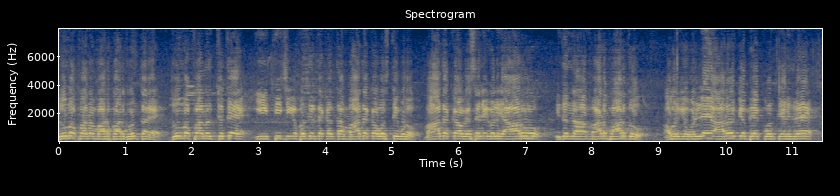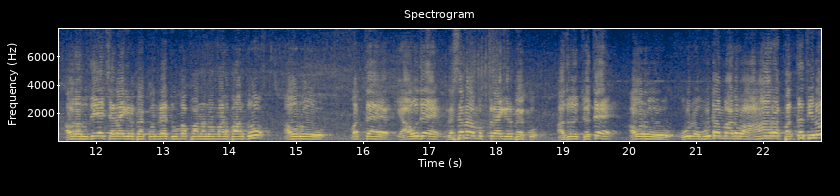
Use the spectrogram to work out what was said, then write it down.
ಧೂಮಪಾನ ಮಾಡಬಾರದು ಅಂತಾರೆ. ಧೂಮಪಾನದ ಜೊತೆ ಈ ಇತ್ತೀಚೆಗೆ ಬಂದಿರತಕ್ಕಂತ ಮಾದಕ ವಸ್ತುಗಳು, ಮಾದಕ ವ್ಯಸನಿಗಳು ಯಾರು ಇದನ್ನ ಮಾಡಬಾರ್ದು. ಅವ್ರಿಗೆ ಒಳ್ಳೆಯ ಆರೋಗ್ಯ ಬೇಕು ಅಂತ ಹೇಳಿದ್ರೆ ಅವರ ಹೃದಯ ಚೆನ್ನಾಗಿರ್ಬೇಕು ಅಂದ್ರೆ ಧೂಮಪಾನನು ಮಾಡಬಾರ್ದು. ಅವರು ಮತ್ತೆ ಯಾವುದೇ ವ್ಯಸನ ಮುಕ್ತರಾಗಿರ್ಬೇಕು. ಅದ್ರ ಜೊತೆ ಅವರು ಊಟ ಮಾಡುವ ಆಹಾರ ಪದ್ಧತಿನೂ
